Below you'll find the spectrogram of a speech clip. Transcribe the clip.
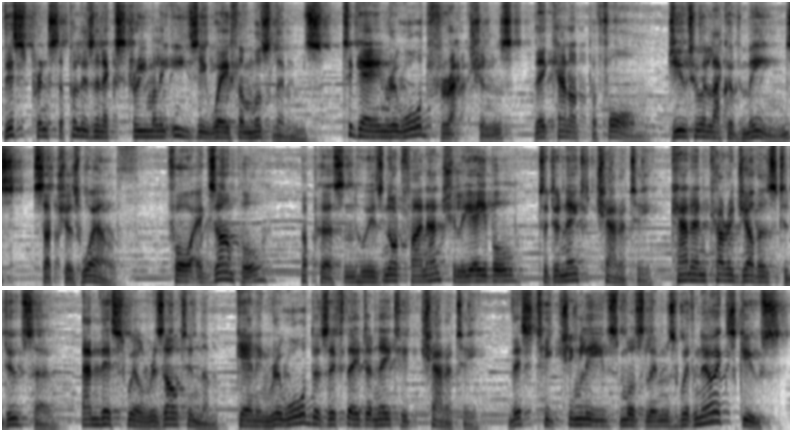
this principle is an extremely easy way for Muslims to gain reward for actions they cannot perform due to a lack of means, such as wealth. For example, a person who is not financially able to donate charity can encourage others to do so, and this will result in them gaining reward as if they donated charity. This teaching leaves Muslims with no excuse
